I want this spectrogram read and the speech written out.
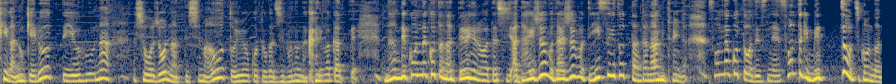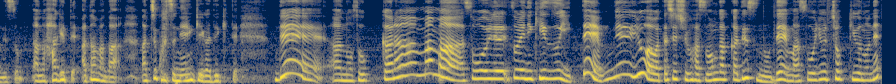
毛が抜けるっていう風な症状になってしまうということが自分の中で分かってなんでこんなことなってるんやろ私。あ大丈夫大丈夫って言い過ぎとったんかなみたいな。そんなことをですねその時めっちゃ落ち込んだんですよ。あのハゲて頭があちこちに円形ができて。であのそっからまあまあそれそれに気づいてで要は私周波数音楽家ですので、まあ、そういう直球のね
